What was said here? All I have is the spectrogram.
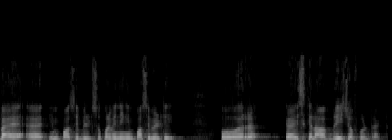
by impossibility supervening impossibility और uh, इसके अलावा ब्रीच ऑफ़ कॉन्ट्रैक्ट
